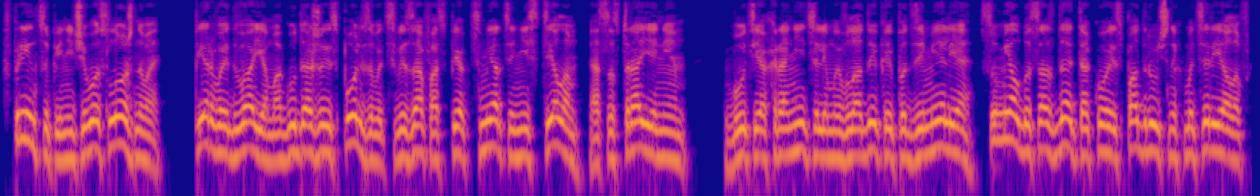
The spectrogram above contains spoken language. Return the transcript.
В принципе, ничего сложного, Первые два я могу даже использовать, связав аспект смерти не с телом, а со строением. Будь я хранителем и владыкой подземелья, сумел бы создать такое из подручных материалов.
